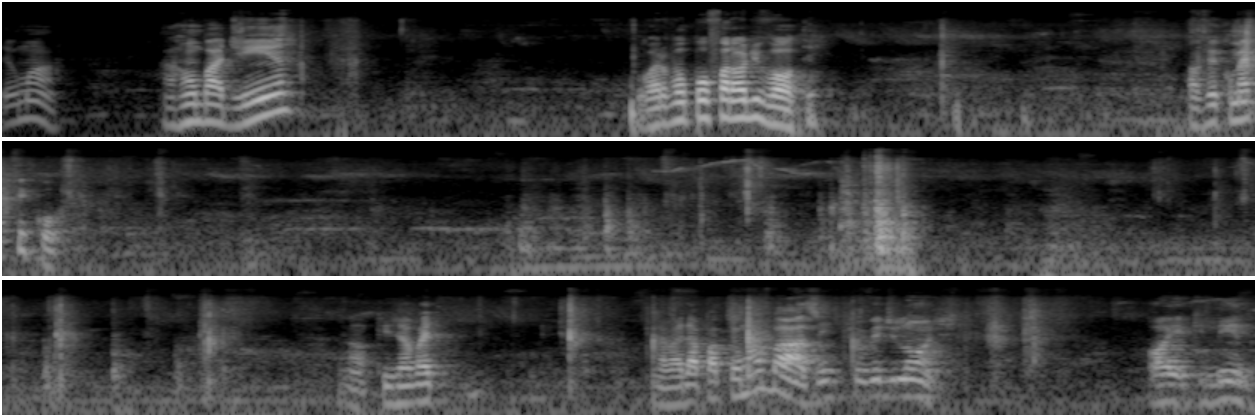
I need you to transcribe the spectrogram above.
Deu uma arrombadinha. Agora eu vou pôr o farol de volta, hein? Pra ver como é que ficou. Já vai... Já vai dar pra ter uma base, hein? Deixa eu ver de longe. Olha que lindo.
